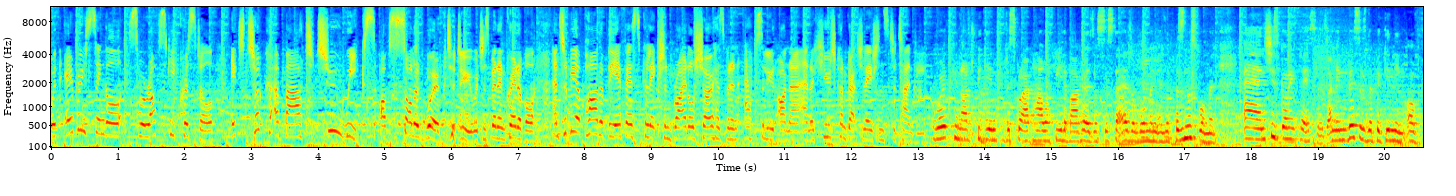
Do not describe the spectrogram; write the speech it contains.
with every single Swarovski crystal. It took about two weeks of solid work to do, which has been incredible. And to be a part of the FS Collection bridal show has been an absolute honor and a huge congratulations to Thandi. Words cannot begin to describe how I feel about her as a sister, as a woman, as a businesswoman. And she's going places. I mean, this is the beginning of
